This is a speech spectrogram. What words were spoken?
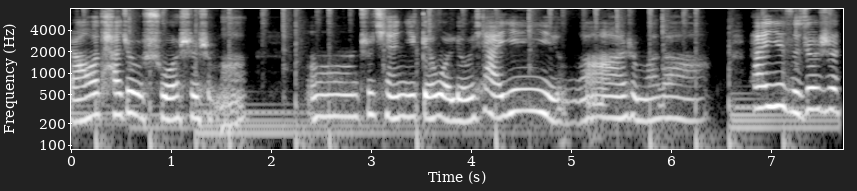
然后他就说是什么。嗯，之前你给我留下阴影啊什么的，他意思就是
